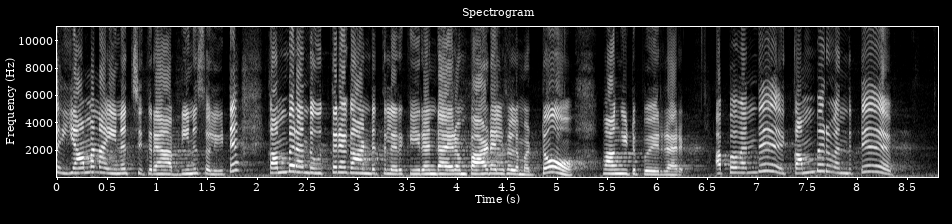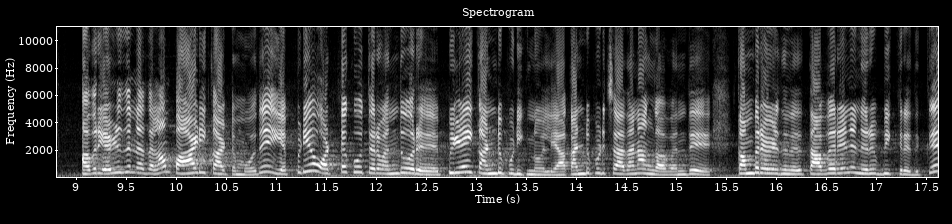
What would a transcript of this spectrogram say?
செய்யாமல் நான் இணைச்சிக்கிறேன் அப்படின்னு சொல்லிட்டு கம்பர் அந்த உத்தரகாண்டத்தில் இருக்க இரண்டாயிரம் பாடல்களை மட்டும் வாங்கிட்டு போயிடுறாரு. அப்போ வந்து கம்பர் வந்துட்டு அவர் எழுதுனதெல்லாம் பாடி காட்டும்போது எப்படியோ ஒட்டக்கூத்தர் வந்து ஒரு பிழை கண்டுபிடிக்கணும் இல்லையா? கண்டுபிடிச்சாதானே அங்கே வந்து கம்பர் எழுதுனது தவறுன்னு நிரூபிக்கிறதுக்கு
